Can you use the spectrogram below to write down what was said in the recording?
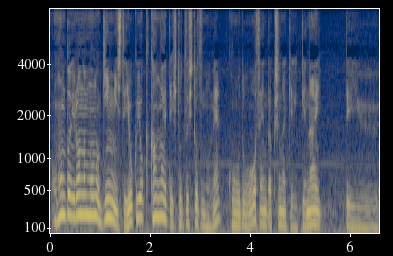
本当いろんなものを吟味してよくよく考えて一つ一つのね行動を選択しなきゃいけないっていう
